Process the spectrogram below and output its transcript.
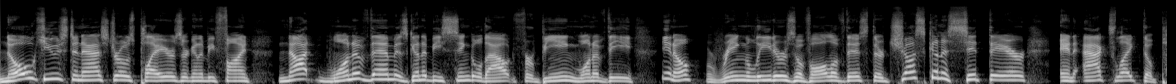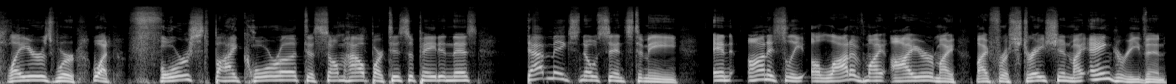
No Houston Astros players are going to be fined. Not one of them is going to be singled out for being one of the, you know, ringleaders of all of this. They're just going to sit there and act like the players were, what, forced by Cora to somehow participate in this. That makes no sense to me. And honestly, a lot of my ire, my my frustration, my anger even,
